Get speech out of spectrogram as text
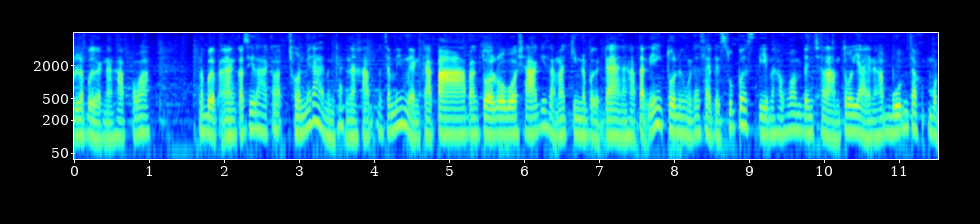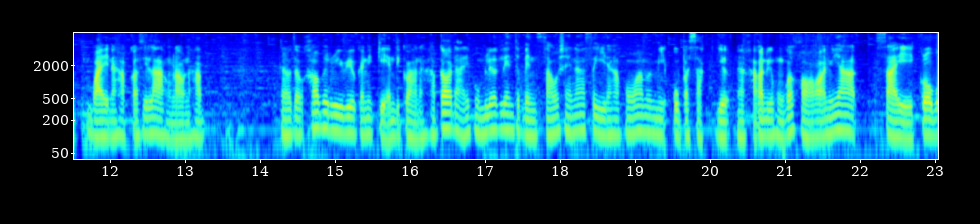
นระเบิดนะครับ เพราะว่า ระเบิดบางอันก็ซิล่าก็ชนไม่ได้เหมือนกันนะครับ มันจะไม่เหมือนกับปลาบางตัวโรโบชาร์กที่สามารถกินระเบิดได้นะครับแต่นี้อีกตัวหนึ่งผมจะใส่เป็นซูเปอร์สตีมนะครับเพราะมันเป็นฉลามตัวใหญ่นะครับบูทมันจะหมดไวนะครับก็ซิล่าของเรานะครับเราจะเข้าไปรีวิวกันในเกมดีกว่านะครับ ก็ด่านที่ผมเลือกเล่นจะเป็นเซาท์ไชน่าซีนะครับ เพราะว่ามันมีอุปสรรคเยอะนะครับก่อนอื่นผมก็ขออนุญาตใส่โกลโบ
